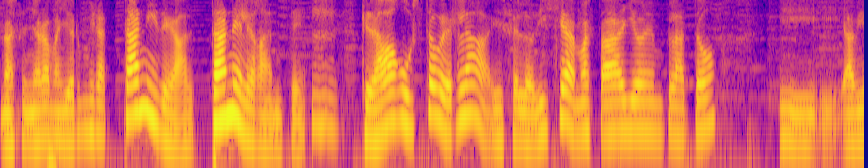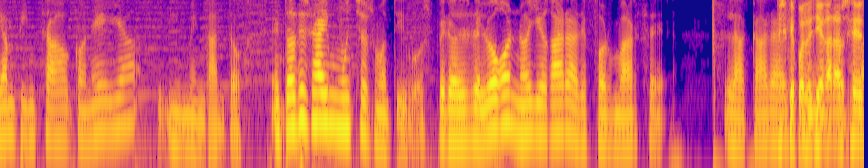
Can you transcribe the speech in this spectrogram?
Una señora mayor, mira, tan ideal, tan elegante Mm. que daba gusto verla y se lo dije, además estaba yo en plató y, y habían pinchado con ella y me encantó. Entonces hay muchos motivos, pero desde luego no llegar a deformarse la cara. Es que puede llegar a ser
